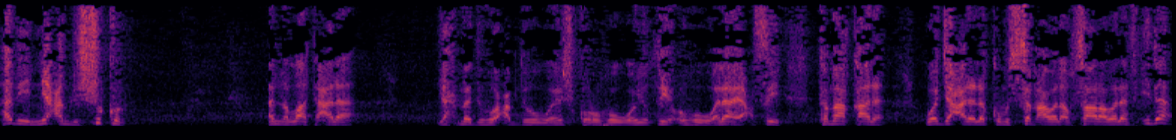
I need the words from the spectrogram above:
هذه النعم للشكر. أن الله تعالى يحمده عبده ويشكره ويطيعه ولا يعصيه. كما قال وجعل لكم السمع والأبصار والأفئدة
